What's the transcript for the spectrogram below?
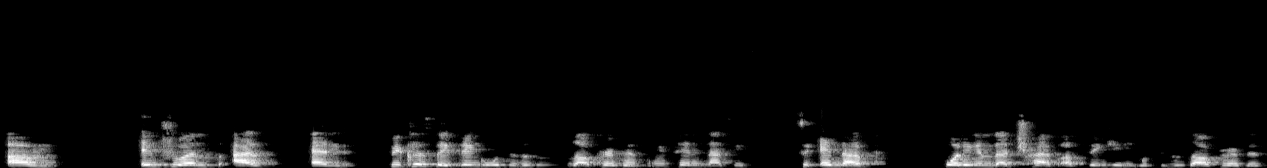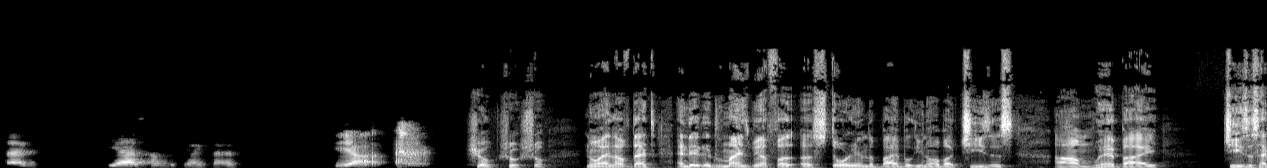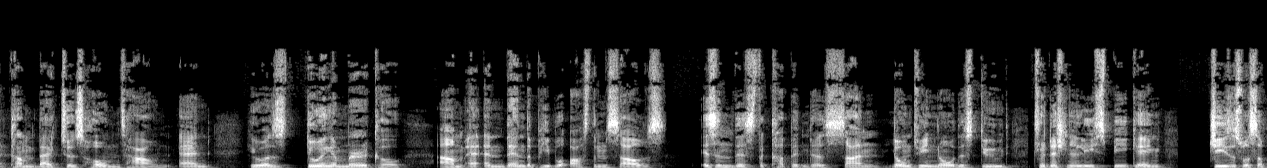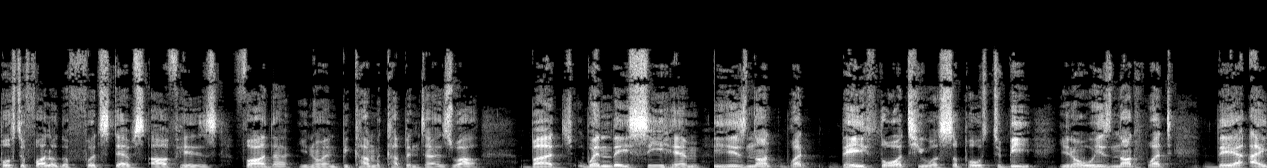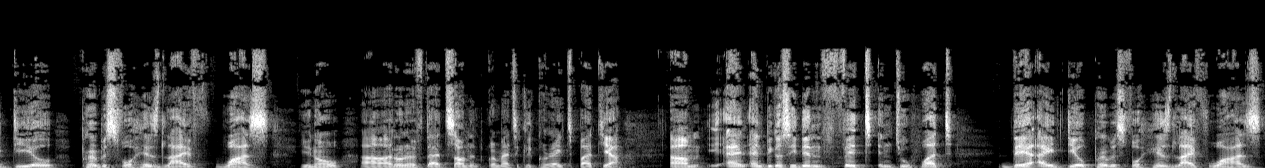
um, influence us and because they think oh, this our purpose, we tend not to, to end up falling in that trap of thinking oh, this is our purpose and yeah, something like that. Yeah. Sure, sure, sure. No, I love that. And it, it reminds me of a, a, story in the Bible, you know, about Jesus, um, whereby Jesus had come back to his hometown and he was doing a miracle. Um, and, and then the people asked themselves, isn't this the carpenter's son? Don't we know this dude? Traditionally speaking, Jesus was supposed to follow the footsteps of his father, you know, and become a carpenter as well. But when they see him, he is not what they thought he was supposed to be. You know, he's not what their ideal purpose for his life was. You know, uh, I don't know if that sounded grammatically correct, but yeah. Um, and, and because he didn't fit into what their ideal purpose for his life was,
